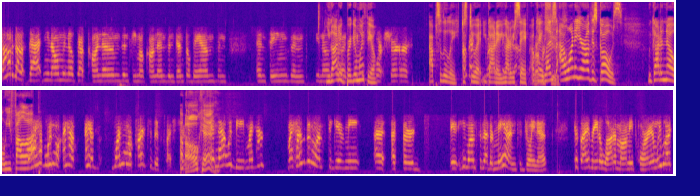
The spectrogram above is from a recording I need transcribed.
thought about that, you know, and we know about condoms and female condoms and dental dams and and things, and you know, You gotta so bring him with you. Weren't sure. Absolutely. Just Okay. do it. You got to. You got to be safe. Okay, Rubber let us. suits. I want to hear how this goes. We got to know. Will you follow Well, up? I have one more. I have I have one more part to this question. Oh, okay. And that would be my hus- my husband wants to give me a, a third. He wants another man to join us because I read a lot of mommy porn and we watch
